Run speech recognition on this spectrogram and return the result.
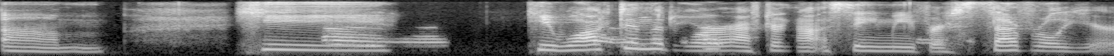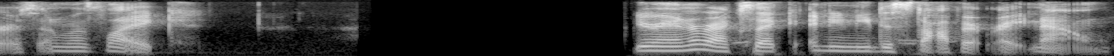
um, he he walked in the door after not seeing me for several years and was like, "You're anorexic and you need to stop it right now."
